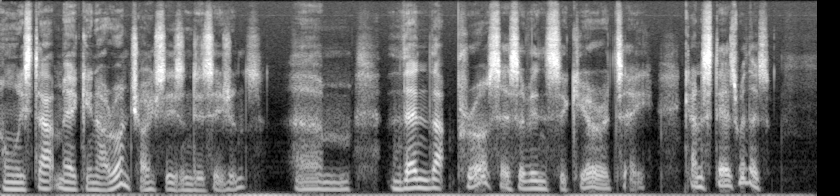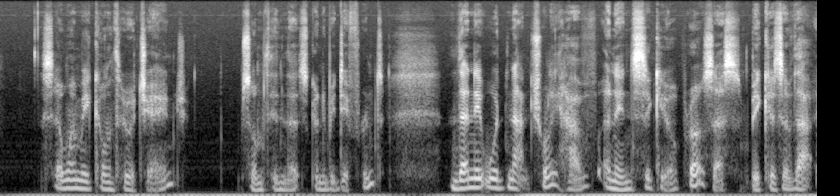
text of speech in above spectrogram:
and we start making our own choices and decisions, um, then that process of insecurity kind of stays with us. So when we come through a change, something that's going to be different, then it would naturally have an insecure process because of that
